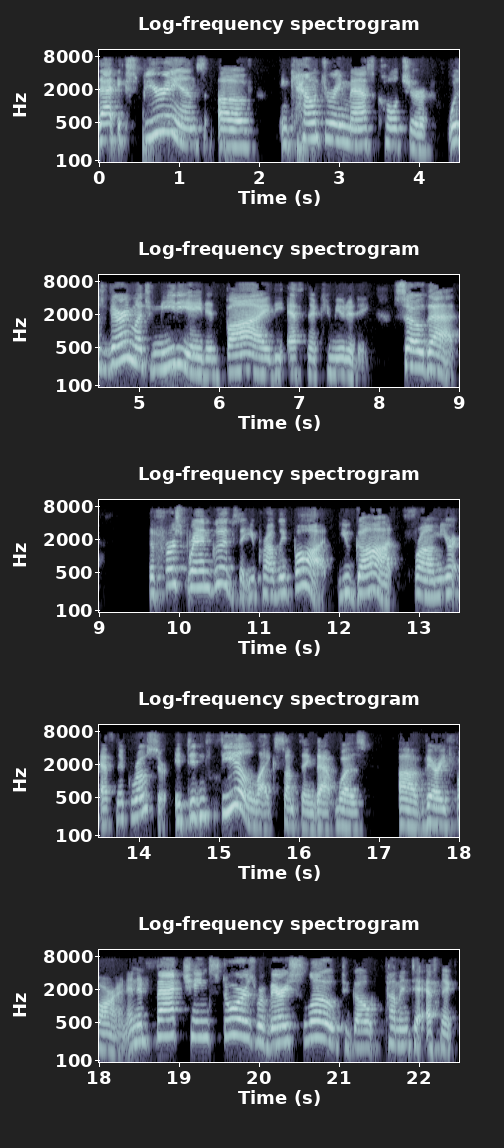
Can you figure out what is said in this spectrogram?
that experience of encountering mass culture was very much mediated by the ethnic community. So that the first brand goods that you probably bought, you got from your ethnic grocer. It didn't feel like something that was uh, very foreign. And in fact, chain stores were very slow to go come into ethnic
